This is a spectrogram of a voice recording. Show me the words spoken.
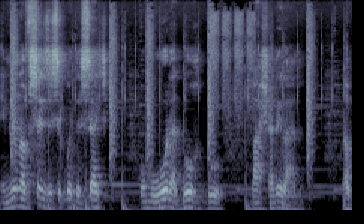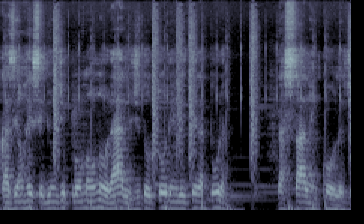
em 1957 como orador do bacharelado. Na ocasião, recebi um diploma honorário de doutor em literatura da Salem College.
